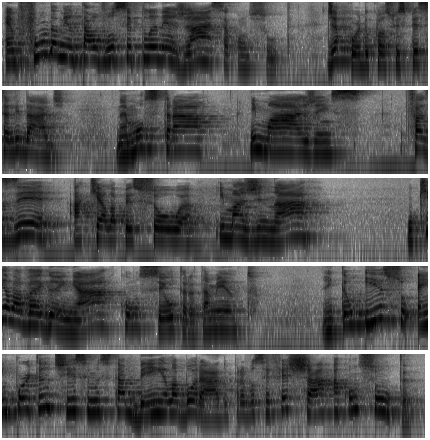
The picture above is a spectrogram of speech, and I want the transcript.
é fundamental você planejar essa consulta de acordo com a sua especialidade, né? mostrar imagens, fazer aquela pessoa imaginar o que ela vai ganhar com o seu tratamento. Então isso é importantíssimo estar bem elaborado para você fechar a consulta.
